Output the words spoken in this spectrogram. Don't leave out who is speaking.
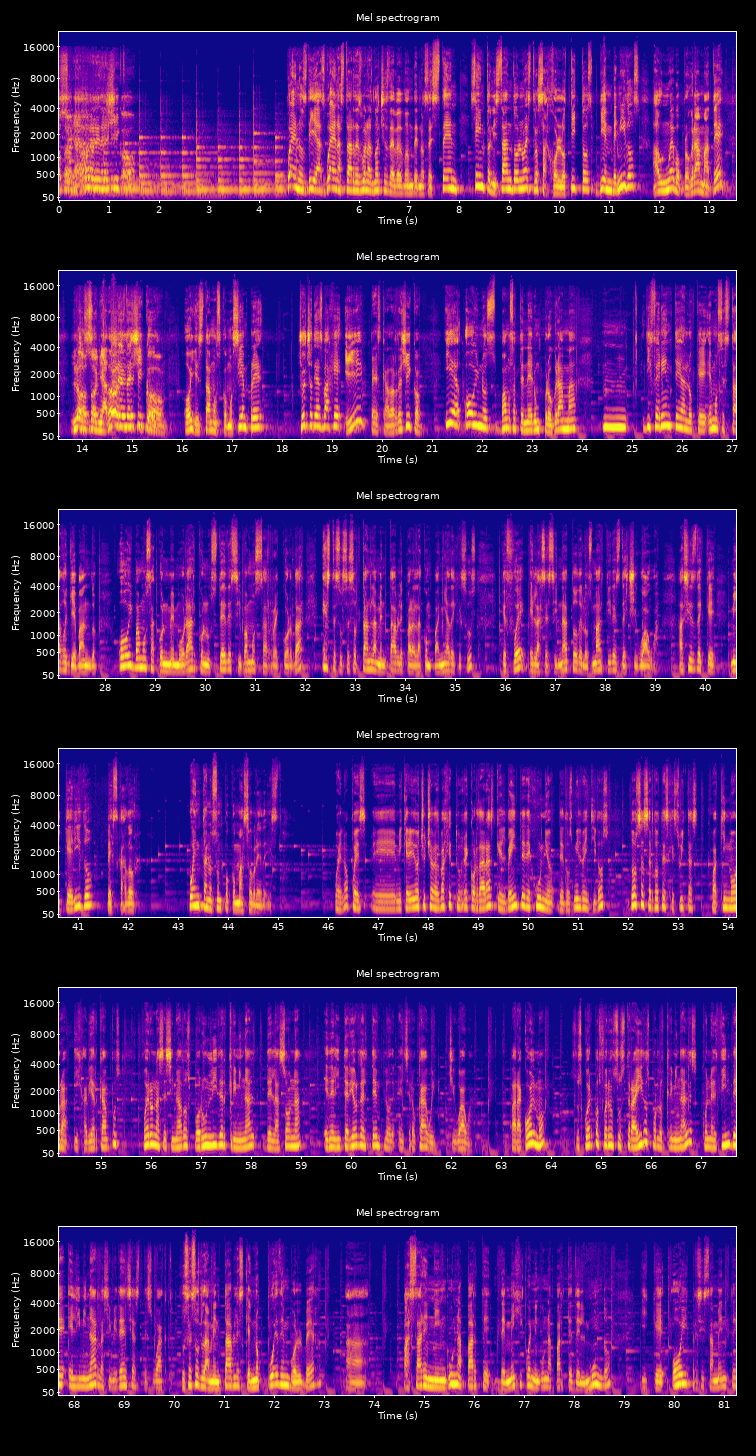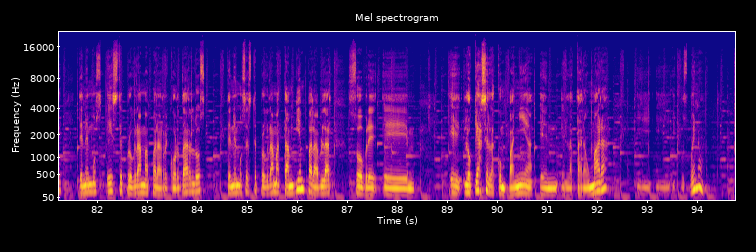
Speaker 1: Los Soñadores de Chico.
Speaker 2: Buenos días, buenas tardes, buenas noches de donde nos estén sintonizando nuestros ajolotitos. Bienvenidos a un nuevo programa de
Speaker 1: Los Soñadores de Chico.
Speaker 2: Hoy estamos como siempre, Chucho Díaz Baje y
Speaker 1: Pescador de Chico.
Speaker 2: Y eh, hoy nos vamos a tener un programa mm, diferente a lo que hemos estado llevando. Hoy vamos a conmemorar con ustedes y vamos a recordar este suceso tan lamentable para la compañía de Jesús que fue el asesinato de los mártires de Chihuahua. Así es de que, mi querido pescador, cuéntanos un poco más sobre de esto.
Speaker 1: Bueno, pues eh, mi querido Chucha Baje, tú recordarás que el 20 de junio de 2022, dos sacerdotes jesuitas, Joaquín Mora y Javier Campos, fueron asesinados por un líder criminal de la zona en el interior del templo en Cerocahui, Chihuahua. Para colmo, sus cuerpos fueron sustraídos por los criminales con el fin de eliminar las evidencias de su acto.
Speaker 2: Sucesos lamentables que no pueden volver a pasar en ninguna parte de México, en ninguna parte del mundo y que hoy precisamente tenemos este programa para recordarlos tenemos este programa también para hablar sobre eh, eh, lo que hace la compañía en, la Tarahumara. Y, pues bueno.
